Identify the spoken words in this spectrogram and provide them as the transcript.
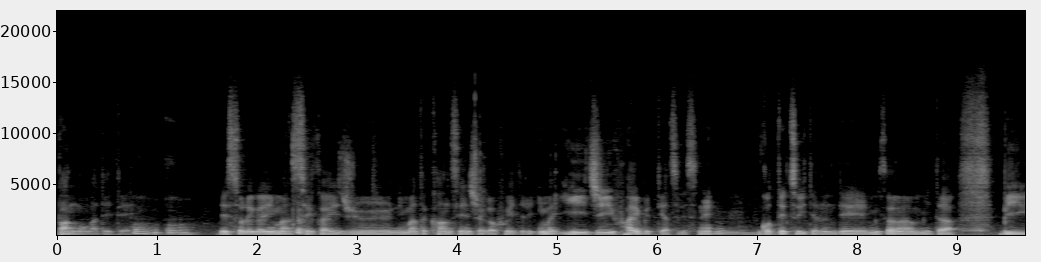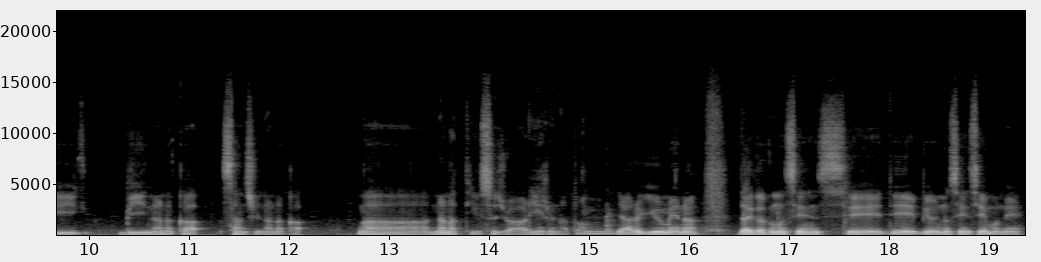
番号が出て、うんうんでそれが今世界中にまた感染者が増えてる。今 EG5 ってやつですね、5ってついてるんで美香が見た B B7 か37かが7っていう数字はありえるなと、である有名な大学の先生で病院の先生もね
